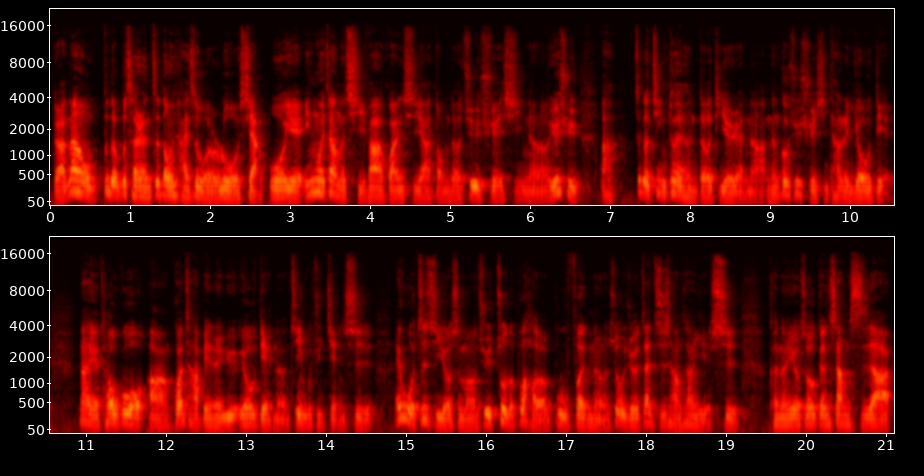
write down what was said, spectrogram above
对啊，那我不得不承认，这东西还是我的弱项。我也因为这样的启发的关系啊，懂得去学习呢。也许啊，这个进退很得体的人呢，能够去学习他的优点。那也透过啊观察别人的优优点呢，进一步去检视，诶，我自己有什么去做的不好的部分呢？所以我觉得在职场上也是，可能有时候跟上司啊，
